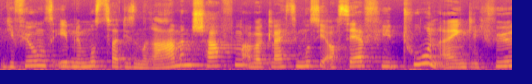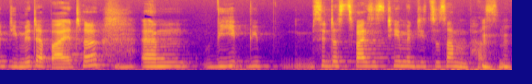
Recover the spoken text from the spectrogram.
die Führungsebene muss zwar diesen Rahmen schaffen, aber gleichzeitig muss sie auch sehr viel tun eigentlich für die Mitarbeiter. Mhm. Ähm, wie, wie sind das zwei Systeme, die zusammenpassen? Mhm.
